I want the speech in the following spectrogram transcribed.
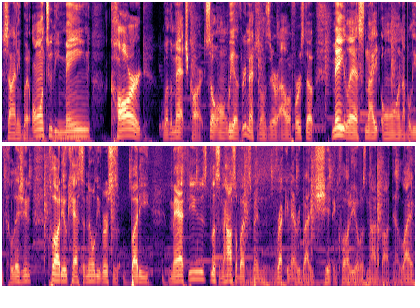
signing. But on to the main card well, the match card. So on, we have three matches on Zero Hour. First up, made last night on I believe Collision, Claudio Castagnoli versus Buddy Matthews. Listen, House of Black has been wrecking everybody's shit, and Claudio was not about that life.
